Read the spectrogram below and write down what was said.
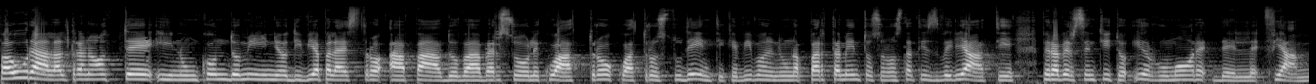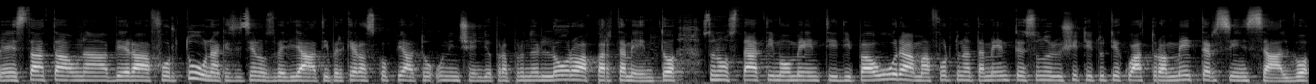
Paura l'altra notte in un condominio di via Palestro a Padova verso le 4. Quattro studenti che vivono in un appartamento sono stati svegliati per aver sentito il rumore delle fiamme. È stata una vera fortuna che si siano svegliati perché era scoppiato un incendio proprio nel loro appartamento. Sono stati momenti di paura ma fortunatamente sono riusciti tutti e quattro a mettersi in salvo.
